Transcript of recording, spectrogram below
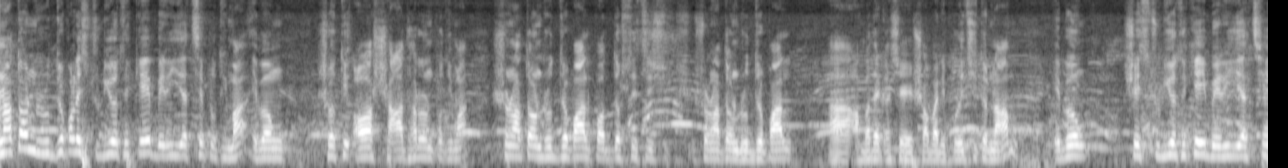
সনাতন রুদ্রপালের স্টুডিও থেকে বেরিয়ে যাচ্ছে প্রতিমা এবং সত্যি অসাধারণ প্রতিমা। সনাতন রুদ্রপাল, পদ্মশ্রী শ্রী সনাতন রুদ্রপাল আমাদের কাছে সবারই পরিচিত নাম এবং সেই স্টুডিও থেকেই বেরিয়ে যাচ্ছে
